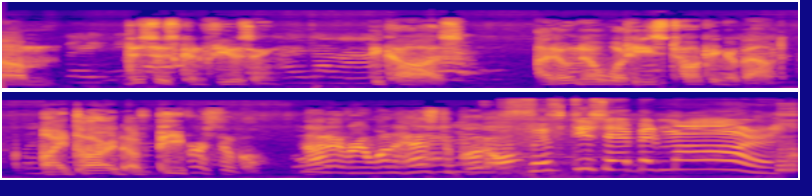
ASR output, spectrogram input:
Um, this is confusing because I don't know what he's talking about. I'm tired of people. First of all, not everyone has to put all 57 more.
